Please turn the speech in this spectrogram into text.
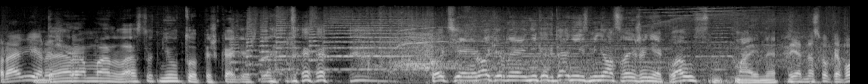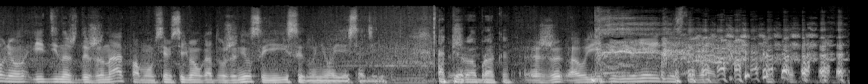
Да, Проверочка. Роман, вас тут не утопишь, конечно. Хоть я и рокер, но я никогда не изменял своей жене. Клаус Майне. Я, насколько я помню, он единожды женат, по-моему, в 77 году женился, и, и сын у него есть один. От первого брака. Ж- а у нее единственный брак.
